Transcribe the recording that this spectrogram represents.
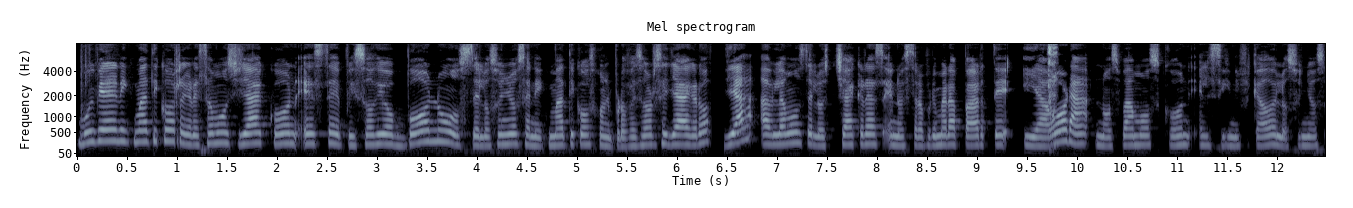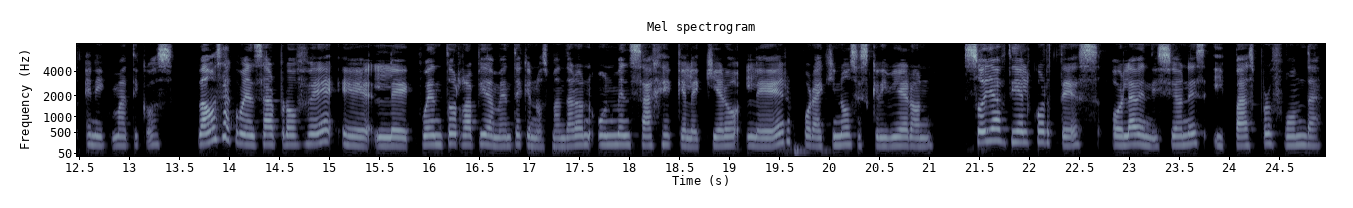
Muy bien, enigmáticos, regresamos ya con este episodio bonus de los sueños enigmáticos con el profesor Sellagro. Ya hablamos de los chakras en nuestra primera parte y ahora nos vamos con el significado de los sueños enigmáticos. Vamos a comenzar, profe. Eh, le cuento rápidamente que nos mandaron un mensaje que le quiero leer. Por aquí nos escribieron. Soy Abdiel Cortés. Hola, bendiciones y paz profunda.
